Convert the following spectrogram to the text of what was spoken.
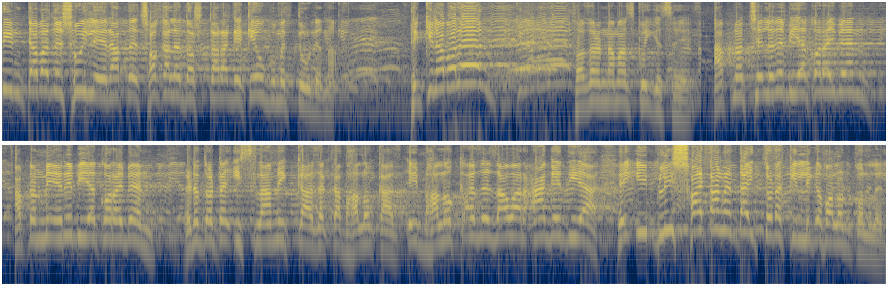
তিনটা বাজে শুইলে রাতে সকালে দশটার আগে কেউ ঘুমেতে উঠে না। ঠিক কিনা বলেন? ফজরের নামাজ কই গেছে? আপনার ছেলেরে বিয়া করাইবেন, আপনার মেয়েরে বিয়া করাইবেন, এটা তো একটা ইসলামিক কাজ, একটা ভালো কাজ। এই ভালো কাজে যাওয়ার আগে দিয়া এই ইবলিশ শয়তানের দায়িত্বটা কিল্লিকে পালন করলেন?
